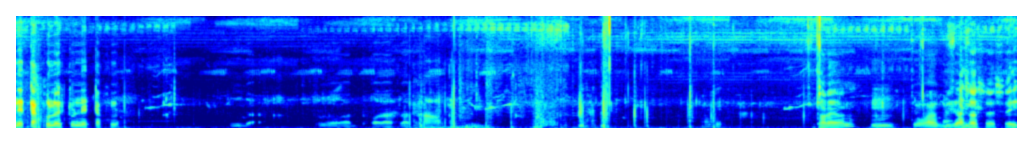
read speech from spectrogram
নেটটা খোলো একটু নেটটা খোলো। ধরা যাবে না? হুম আসো আসো আসো এই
